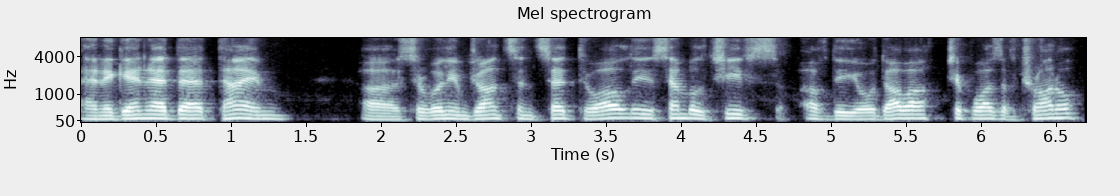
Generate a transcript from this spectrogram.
And again, at that time, uh, Sir William Johnson said to all the assembled chiefs of the Odawa, Chippewas of Toronto,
